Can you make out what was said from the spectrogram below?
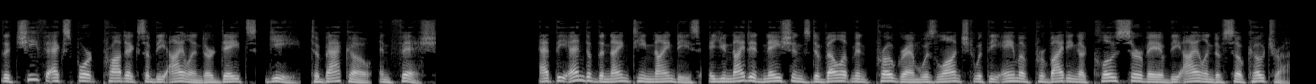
The chief export products of the island are dates, ghee, tobacco, and fish. At the end of the 1990s, a United Nations development program was launched with the aim of providing a close survey of the island of Socotra.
